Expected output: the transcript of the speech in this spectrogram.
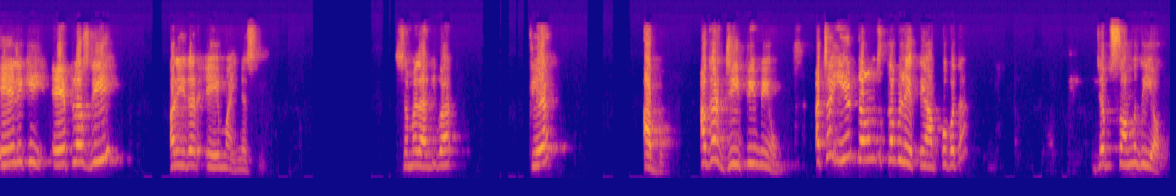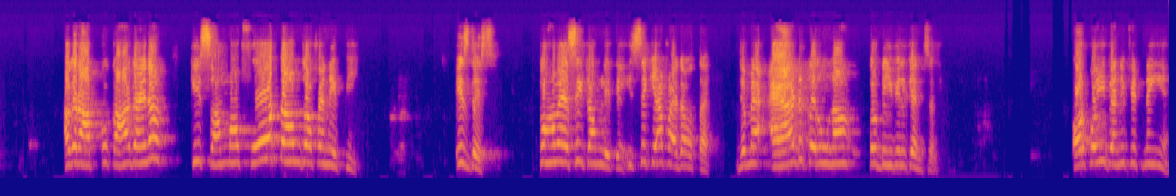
ए लिखी ए प्लस डी और इधर ए माइनस डी समझ आ गई बात? क्लियर अब, अगर जीपी में हो अच्छा ये टर्म्स कब लेते हैं आपको पता? जब सम दिया अगर आपको कहा जाए ना कि sum of four terms of an AP is this तो हम ऐसे ही टर्म लेते हैं। इससे क्या फ़ायदा होता है? जब मैं ऐड करूँ ना तो डी विल कैंसिल और कोई बेनिफिट नहीं है।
